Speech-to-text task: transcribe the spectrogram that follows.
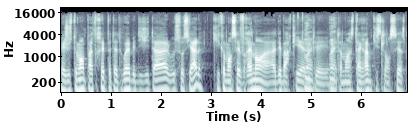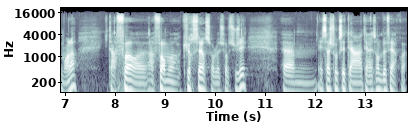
mais justement pas très peut-être web et digital ou social, qui commençait vraiment à, débarquer avec les, notamment Instagram qui se lançait à ce moment-là qui est un fort, euh, un fort curseur sur le, sur le sujet. Euh, et ça, je trouve que c'était intéressant de le faire. Quoi.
